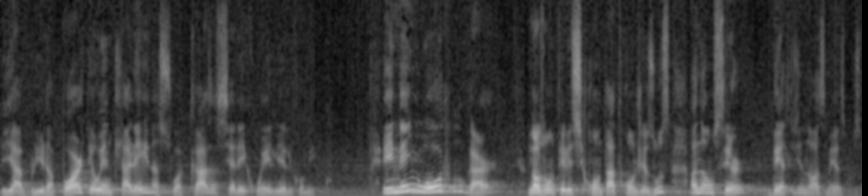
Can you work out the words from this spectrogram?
e abrir a porta, eu entrarei na sua casa, serei com ele e ele comigo. Em nenhum outro lugar nós vamos ter esse contato com Jesus a não ser dentro de nós mesmos.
